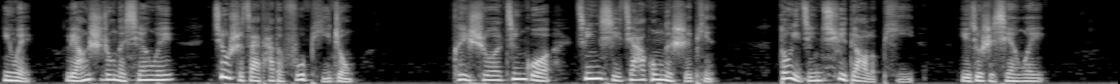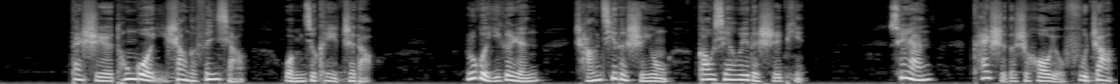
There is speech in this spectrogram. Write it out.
因为粮食中的纤维就是在它的麸皮中，可以说经过精细加工的食品都已经去掉了皮，也就是纤维。但是通过以上的分享，我们就可以知道，如果一个人，长期的食用高纤维的食品，虽然开始的时候有腹胀、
